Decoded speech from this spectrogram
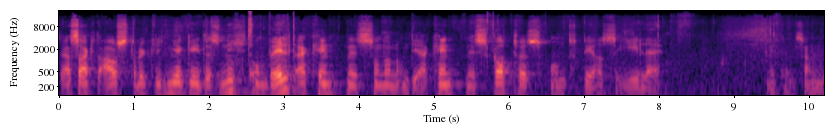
er sagt ausdrücklich, mir geht es nicht um Welterkenntnis, sondern um die Erkenntnis Gottes und der Seele. In seinen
